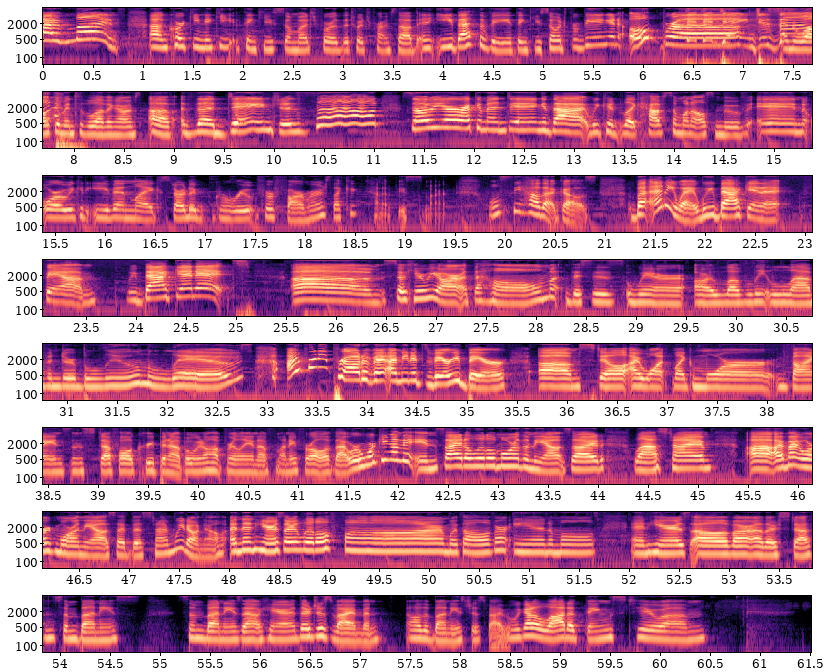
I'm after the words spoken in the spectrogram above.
months. Um, Corky Nikki, thank you so much for the Twitch Prime sub. And E Bethavy, thank you so much for being an Oprah. The, the danger zone. And welcome into the loving arms of the Danger Zone. So you're recommending that we could like have someone else move in or we could even like start a group for farmers. That could kind of be smart. We'll see how that goes. But anyway, we back in it, fam. We back in it. Um, so here we are at the home. This is where our lovely lavender bloom lives. I'm pretty proud of it. I mean, it's very bare. Um, still, I want like more vines and stuff all creeping up, but we don't have really enough money for all of that. We're working on the inside a little more than the outside last time. Uh, I might work more on the outside this time. We don't know. And then here's our little farm with all of our animals. And here's all of our other stuff and some bunnies. Some bunnies out here. They're just vibing. All the bunnies just vibing. We got a lot of things to um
